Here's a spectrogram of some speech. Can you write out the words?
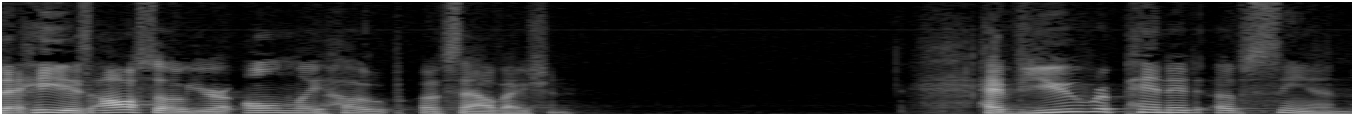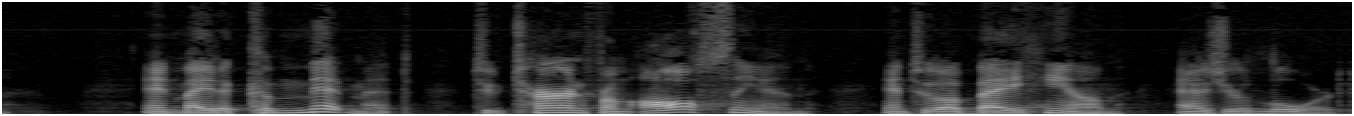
that He is also your only hope of salvation? Have you repented of sin and made a commitment to turn from all sin and to obey Him as your Lord?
